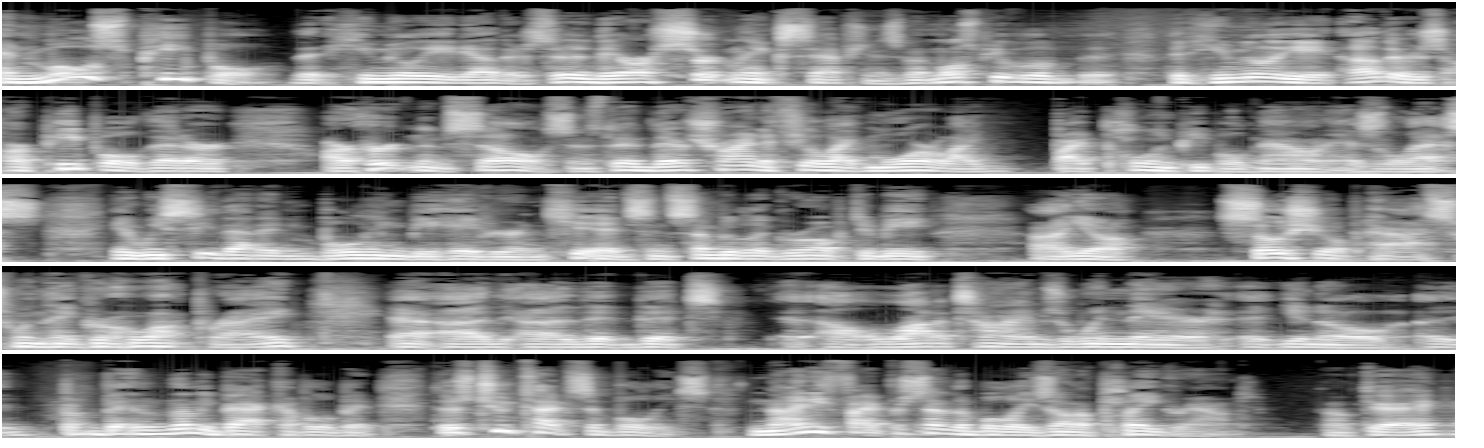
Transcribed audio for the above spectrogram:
And most people that humiliate others, there, there are certainly exceptions, but most people that humiliate others are people that are, are hurting themselves. And they're, they're trying to feel like more like by pulling people down as less. Know, we see that in bullying behavior in kids and some people that grow up to be, uh, you know, sociopaths when they grow up, right? Uh, uh, uh that, that a lot of times when they're, you know, uh, let me back up a little bit. There's two types of bullies. 95% of the bullies on the playground okay,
